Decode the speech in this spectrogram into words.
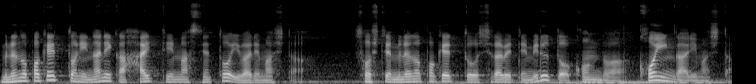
胸のポケットに何か入っていますねと言われました。そして胸のポケットを調べてみると今度はコインがありました。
